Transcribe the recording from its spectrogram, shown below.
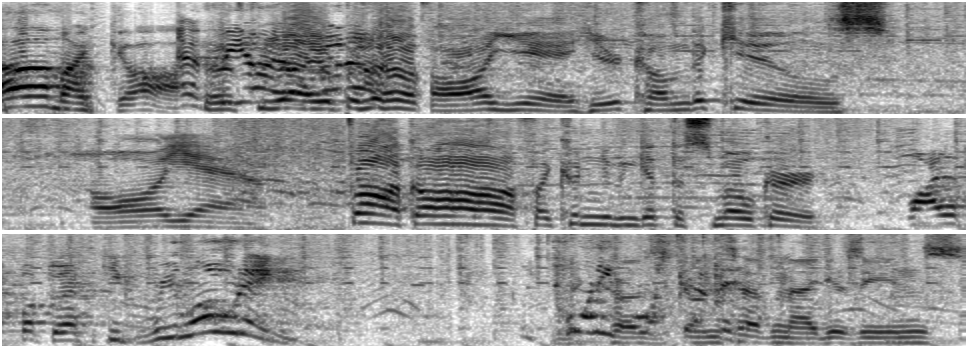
Oh my god. FBI, FBI, open open up. up! Oh yeah, here come the kills. Oh yeah. Fuck off! I couldn't even get the smoker. Why the fuck do I have to keep reloading? Because guns have magazines.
